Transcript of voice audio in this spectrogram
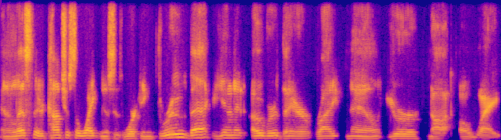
And unless their conscious awakeness is working through that unit over there right now, you're not awake.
